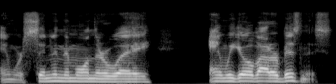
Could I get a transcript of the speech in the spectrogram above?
and we're sending them on their way and we go about our business.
